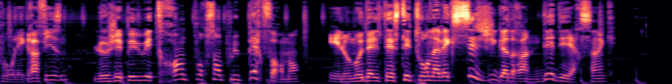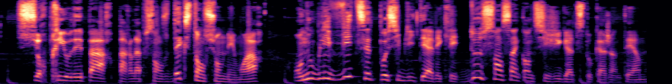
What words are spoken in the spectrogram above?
Pour les graphismes, le GPU est 30% plus performant et le modèle testé tourne avec 16 Go de RAM DDR5. Surpris au départ par l'absence d'extension de mémoire, on oublie vite cette possibilité avec les 256 Go de stockage interne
